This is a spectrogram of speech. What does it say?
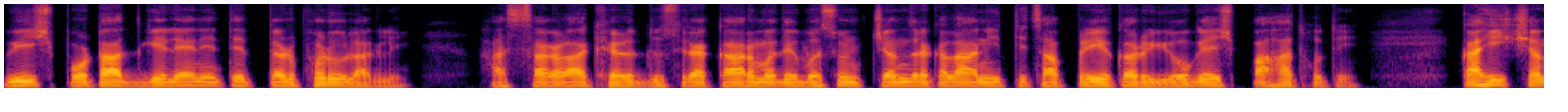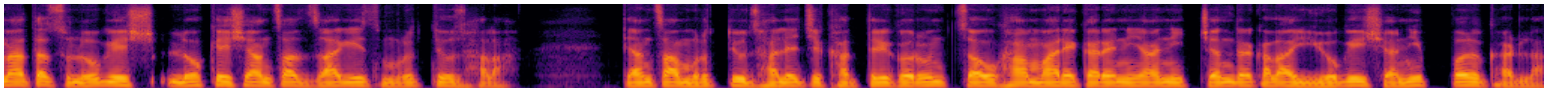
विष पोटात गेल्याने ते तडफडू लागले. हा सगळा खेळ दुसऱ्या कारमध्ये बसून चंद्रकला आणि तिचा प्रियकर योगेश पाहत होते. काही क्षणातच लोकेश लोकेश यांचा जागीच मृत्यू झाला. त्यांचा मृत्यू झाल्याची खात्री करून चौघा मारेकऱ्यांनी आणि चंद्रकला योगेश यांनी पळ काढला.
